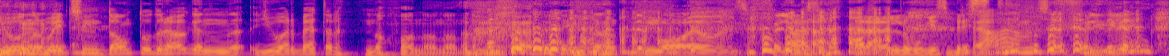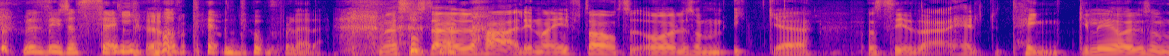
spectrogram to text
you Norwegian don't do drug, and you are better. No, no, no. no. Det må jo selvfølgelig Her, her er det en logisk brist. Ja, men selvfølgelig. Det sier seg selv at dere doper dere. Men jeg syns det er herlig naivt da, å- liksom ikke si det er helt utenkelig og liksom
